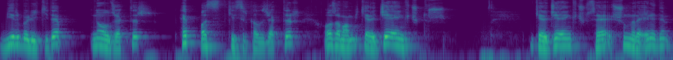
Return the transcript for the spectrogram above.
1 bölü 2 de ne olacaktır? Hep basit kesir kalacaktır. O zaman bir kere C en küçüktür. Bir kere C en küçükse şunları eledim.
